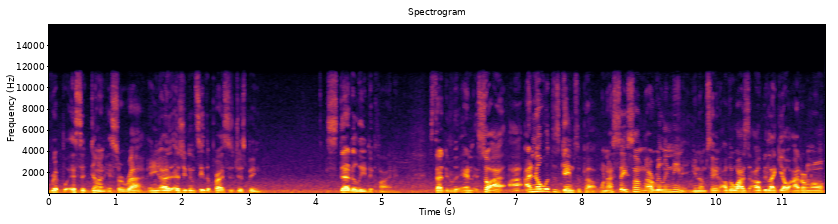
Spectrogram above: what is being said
Ripple, it's a done, it's a wrap. And as you can see, the price is just being steadily declining And so I, I, I know what this game's about. When I say something, I really mean it. You know what I'm saying? Otherwise, I'll be like, yo, I don't know.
